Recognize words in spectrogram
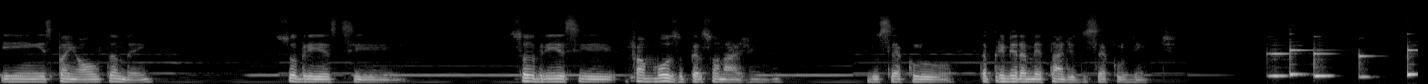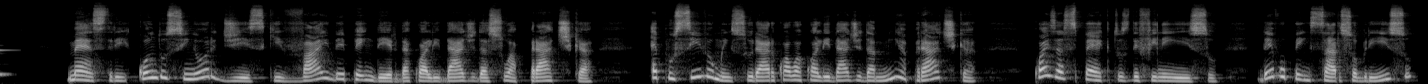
e em espanhol também sobre esse sobre esse famoso personagem né, do século da primeira metade do século XX. Mestre, quando o senhor diz que vai depender da qualidade da sua prática, é possível mensurar qual a qualidade da minha prática? Quais aspectos definem isso? Devo pensar sobre isso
